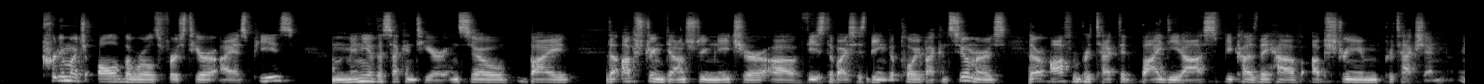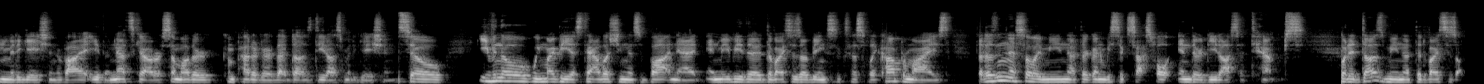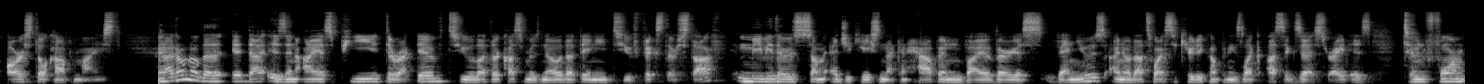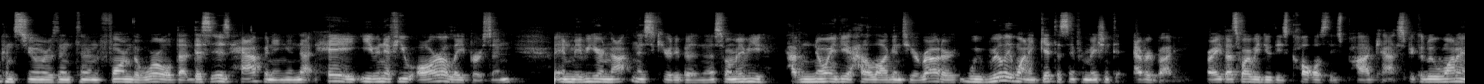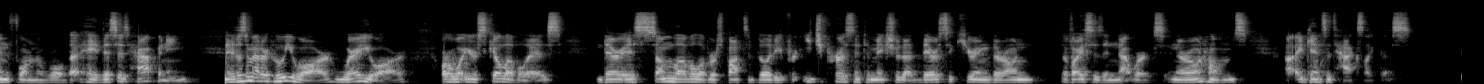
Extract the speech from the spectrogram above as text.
pretty much all of the world's first tier ISPs, many of the second tier. And so by the upstream downstream nature of these devices being deployed by consumers, they're often protected by DDoS because they have upstream protection and mitigation via either NetScout or some other competitor that does DDoS mitigation. So even though we might be establishing this botnet and maybe the devices are being successfully compromised, that doesn't necessarily mean that they're going to be successful in their DDoS attempts. But it does mean that the devices are still compromised. And I don't know that it, that is an ISP directive to let their customers know that they need to fix their stuff. Maybe there's some education that can happen via various venues. I know that's why security companies like us exist, right? Is to inform consumers and to inform the world that this is happening and that, hey, even if you are a layperson and maybe you're not in the security business or maybe you have no idea how to log into your router, we really want to get this information to everybody, right? That's why we do these calls, these podcasts, because we want to inform the world that, hey, this is happening and it doesn't matter who you are, where you are, or what your skill level is. There is some level of responsibility for each person to make sure that they're securing their own devices and networks in their own homes uh, against attacks like this.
